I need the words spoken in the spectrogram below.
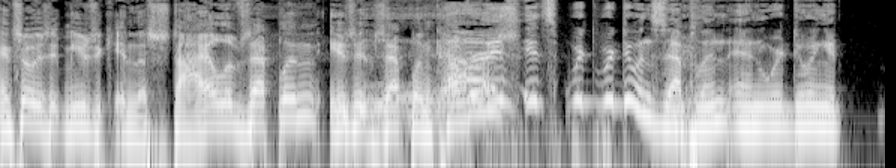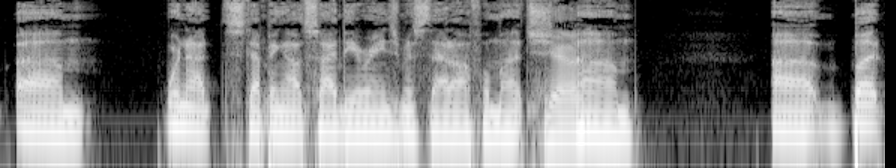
And so, is it music in the style of Zeppelin? Is it Zeppelin no, covers? it's, it's we're we're doing Zeppelin, and we're doing it. Um, we're not stepping outside the arrangements that awful much. Yeah. Um, uh, but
